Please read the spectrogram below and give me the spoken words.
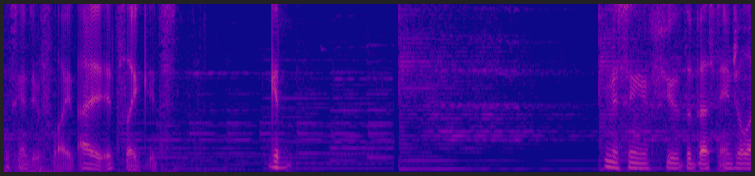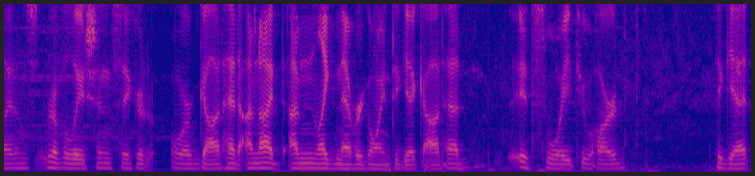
It's gonna do flight. I, it's like, it's good. Missing a few of the best angel items. Revelation, Sacred Orb, Godhead. I'm not, I'm like never going to get Godhead. It's way too hard to get.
